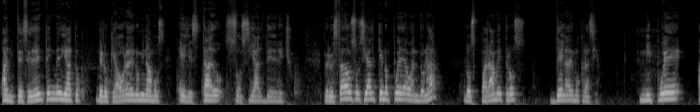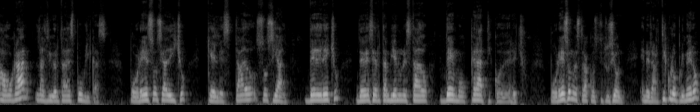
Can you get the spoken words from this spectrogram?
antecedente inmediato de lo que ahora denominamos el Estado social de derecho. Pero Estado social que no puede abandonar los parámetros de la democracia, ni puede ahogar las libertades públicas. Por eso se ha dicho que el Estado social de derecho debe ser también un Estado democrático de derecho. Por eso nuestra Constitución, en el artículo primero,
